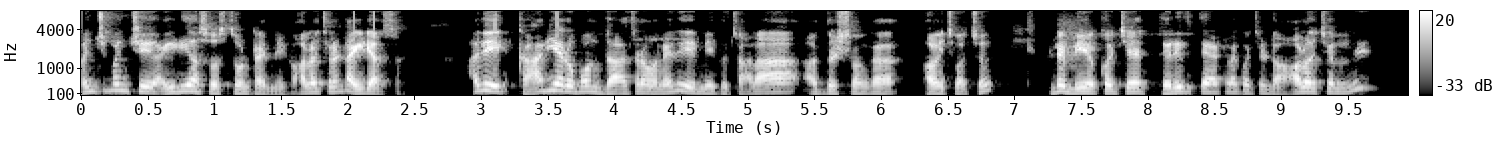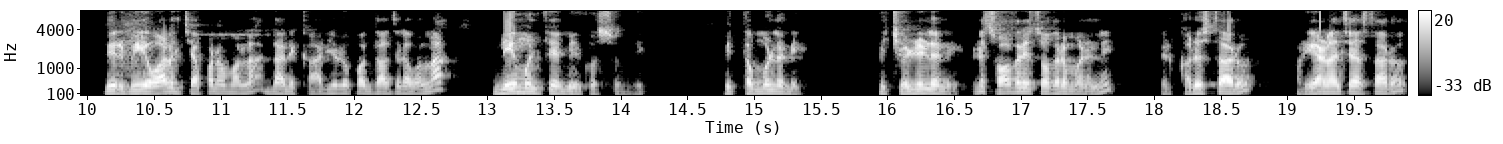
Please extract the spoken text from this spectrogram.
మంచి మంచి ఐడియాస్ వస్తుంటాయి మీకు. ఆలోచన అంటే ఐడియాస్. అది కార్యరూపం దాచడం అనేది మీకు చాలా అదృష్టంగా భావించవచ్చు. అంటే మీ యొక్క వచ్చే తెలివితేటలకు వచ్చిన ఆలోచనల్ని మీరు మీ వాళ్ళకి చెప్పడం వల్ల దాని కార్యరూపం దాచడం వల్ల నేమ్ అండ్ ఫేమ్ మీకు వస్తుంది. మీ తమ్ముళ్ళని మీ చెల్లెళ్ళని అంటే సోదరి సోదరమణిని మీరు కలుస్తారు ప్రయాణాలు చేస్తారు.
